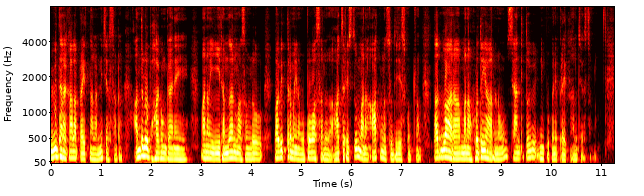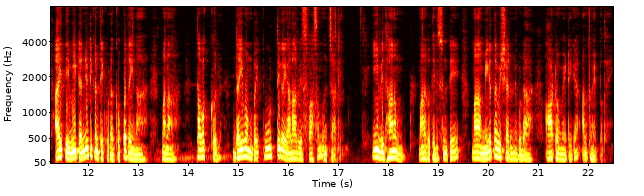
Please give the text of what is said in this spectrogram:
వివిధ రకాల ప్రయత్నాలన్నీ చేస్తుంటాం. అందులో భాగంగానే మనం ఈ రంజాన్ మాసంలో పవిత్రమైన ఉపవాసాలు ఆచరిస్తూ మన ఆత్మను శుద్ధి చేసుకుంటున్నాం. తద్వారా మన హృదయాలను శాంతితో నింపుకునే ప్రయత్నాలు చేస్తున్నాం. అయితే వీటన్నిటికంటే కూడా గొప్పదైన మన తవక్కుల్ దైవంపై పూర్తిగా ఎలా విశ్వాసం ఉంచాలి? ఈ విధానం మనకు తెలుసుంటే మన మిగతా విషయాలను కూడా ఆటోమేటిక్గా అర్థమైపోతాయి.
